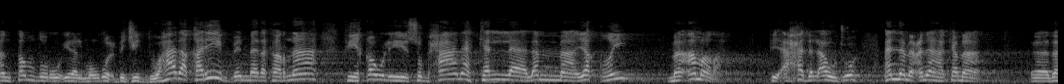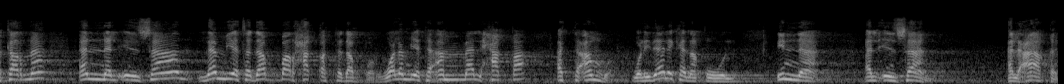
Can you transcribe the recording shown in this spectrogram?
أن تنظروا إلى الموضوع بجد. وهذا قريب مما ذكرناه في قوله سبحانه كلا لما يقضي ما أمره. في أحد الأوجه أن معناها كما آه، ذكرنا أن الإنسان لم يتدبر حق التدبر ولم يتأمل حق التأمل. ولذلك نقول إن الإنسان العاقل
